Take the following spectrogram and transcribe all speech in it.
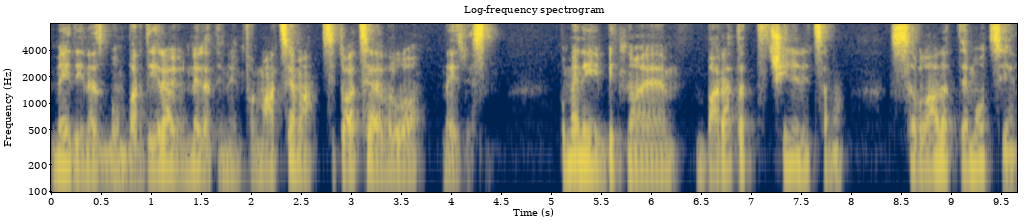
Mediji nas bombardiraju negativnim informacijama. Situacija je vrlo neizvjesna. Po meni bitno je baratat činjenicama, savladat emocije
